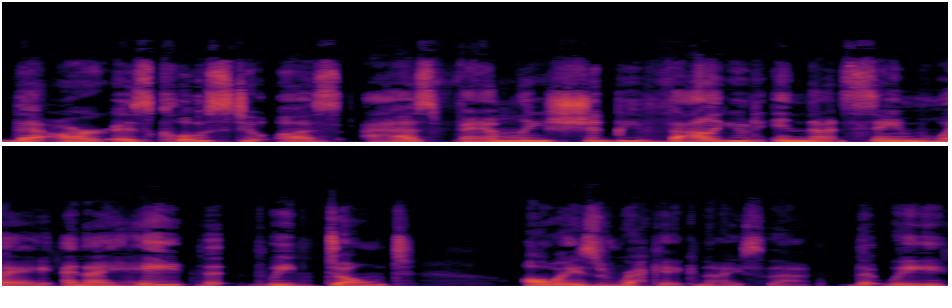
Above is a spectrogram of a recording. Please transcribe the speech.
that are as close to us as family should be valued in that same way. And I hate that we don't always recognize that, that we,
